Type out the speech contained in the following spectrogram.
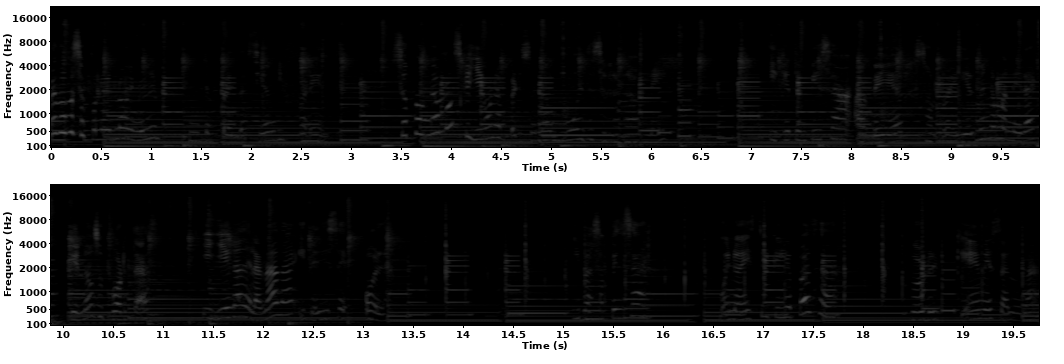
Ahora vamos a ponerlo en una interpretación diferente. Supongamos que llega una persona muy desagradable y que te empieza a ver sonreír de una manera que no soportas y llega de la nada y te dice hola. Y vas a pensar, bueno, ¿a este qué le pasa? ¿Por qué me saluda?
